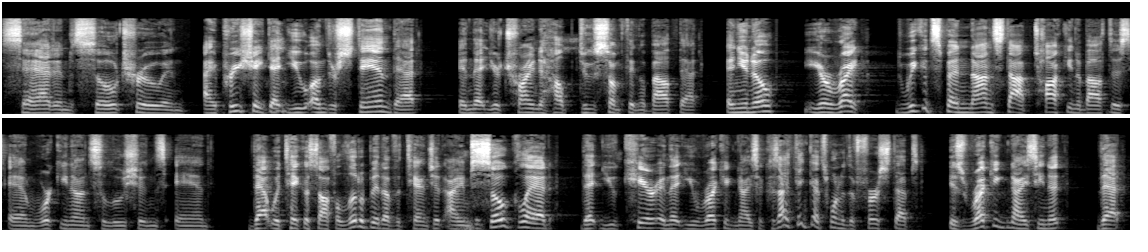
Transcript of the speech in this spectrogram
Sad and so true. And I appreciate that you understand that and that you're trying to help do something about that. And you know, you're right we could spend nonstop talking about this and working on solutions, and that would take us off a little bit of a tangent. I am mm-hmm. so glad that you care and that you recognize it because I think that's one of the first steps is recognizing it that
